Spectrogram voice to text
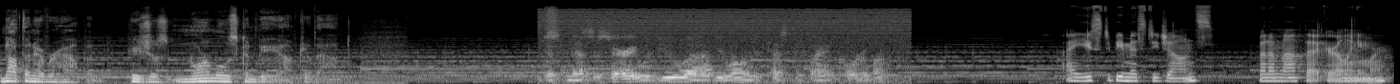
nothing ever happened. He's just normal as can be after that if necessary, would you uh, be willing to testify in court about it? I used to be Misty Jones, but I'm not that girl anymore.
